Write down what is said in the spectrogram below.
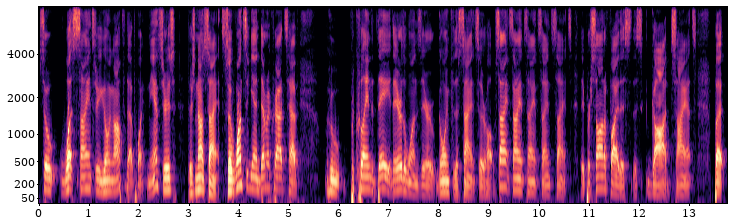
So, what science are you going off at that point? And the answer is there's not science. So, once again, Democrats have who proclaim that they they are the ones that are going for the science. They're all science, science, science, science, science. They personify this this God science, but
